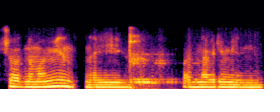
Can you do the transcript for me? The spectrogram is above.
все одномоментно и одновременно.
